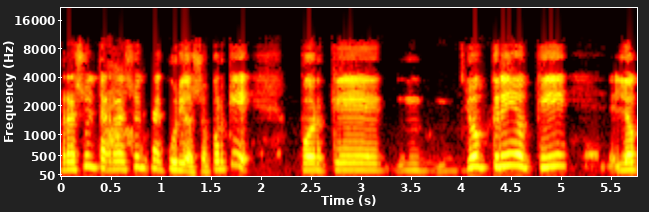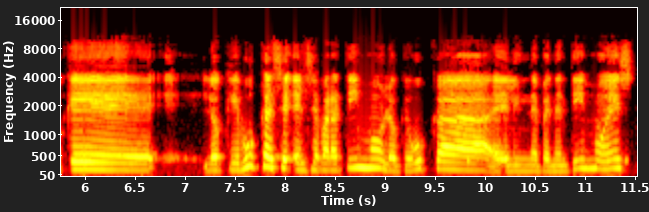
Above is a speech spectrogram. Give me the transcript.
resulta, resulta curioso. ¿Por qué? Porque yo creo que lo que, lo que busca el, el separatismo, lo que busca el independentismo es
